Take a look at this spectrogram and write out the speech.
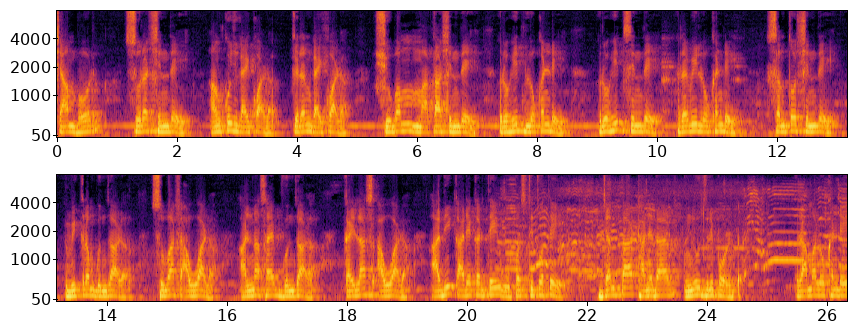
श्याम भोर सूरज शिंदे अंकुश गायकवाड किरण गायकवाड शुभम माता शिंदे रोहित लोखंडे रोहित शिंदे रवी लोखंडे संतोष शिंदे विक्रम गुंजाळ सुभाष आव्हाड अण्णासाहेब गुंजाळ कैलास आव्हाड आदी कार्यकर्ते उपस्थित होते. जनता ठाणेदार न्यूज रिपोर्ट रामा लोखंडे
